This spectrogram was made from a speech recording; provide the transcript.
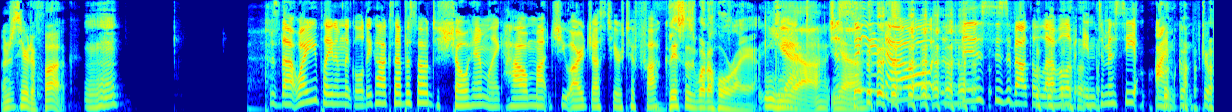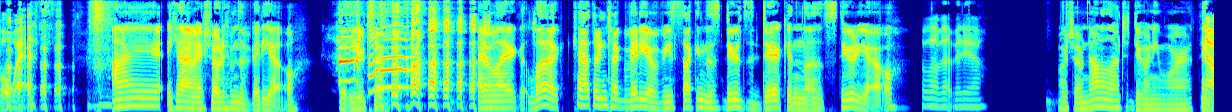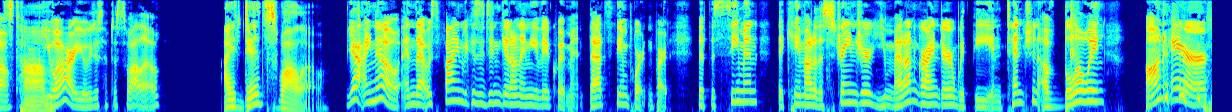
I'm just here to fuck. Mm-hmm. Is that why you played him the Goldie Cox episode to show him like how much you are just here to fuck? This is what a whore I am. Yeah, yeah Just yeah. so you know, this is about the level of intimacy I'm comfortable with. I yeah, and I showed him the video that you took. I'm like, look, Catherine took video of me sucking this dude's dick in the studio, I love that video. which I'm not allowed to do anymore. Thanks, Tom. you are. You just have to swallow. I did swallow. Yeah, I know. And that was fine because it didn't get on any of the equipment. That's the important part. That the semen that came out of the stranger you met on Grindr with the intention of blowing on air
